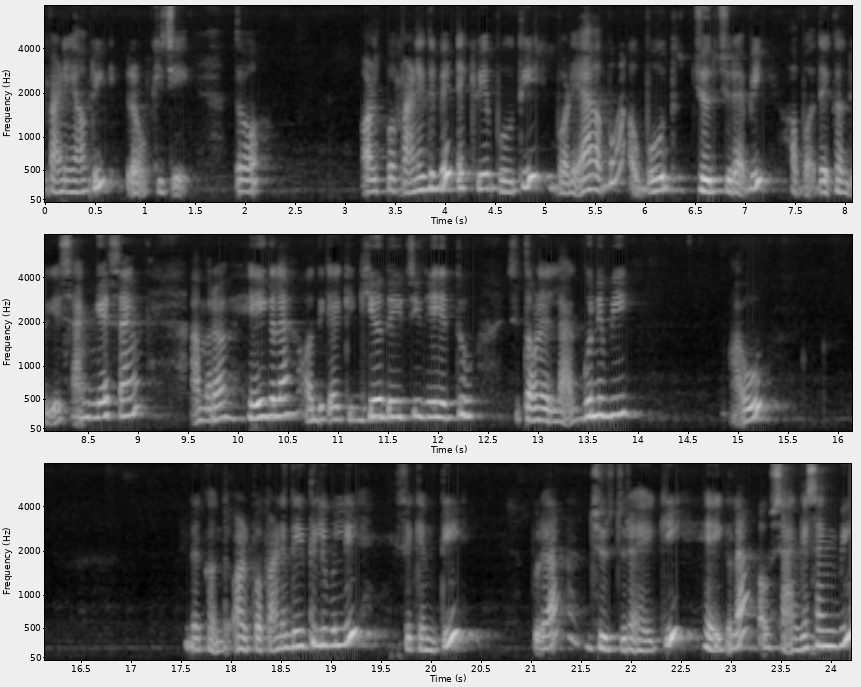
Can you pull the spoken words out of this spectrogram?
रखी तो अल्प पा देवे देखिए बहुत ही बढ़िया हम आहुत चुरचुरा भी हम देखु ये सांगे सांग आमर हो गला अदिका कि घी देहेतु से ते लगुन भी आउ देख अल्प पा देती बोली से कमती पूरा झुरझुरा होगला आगे सांग भी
